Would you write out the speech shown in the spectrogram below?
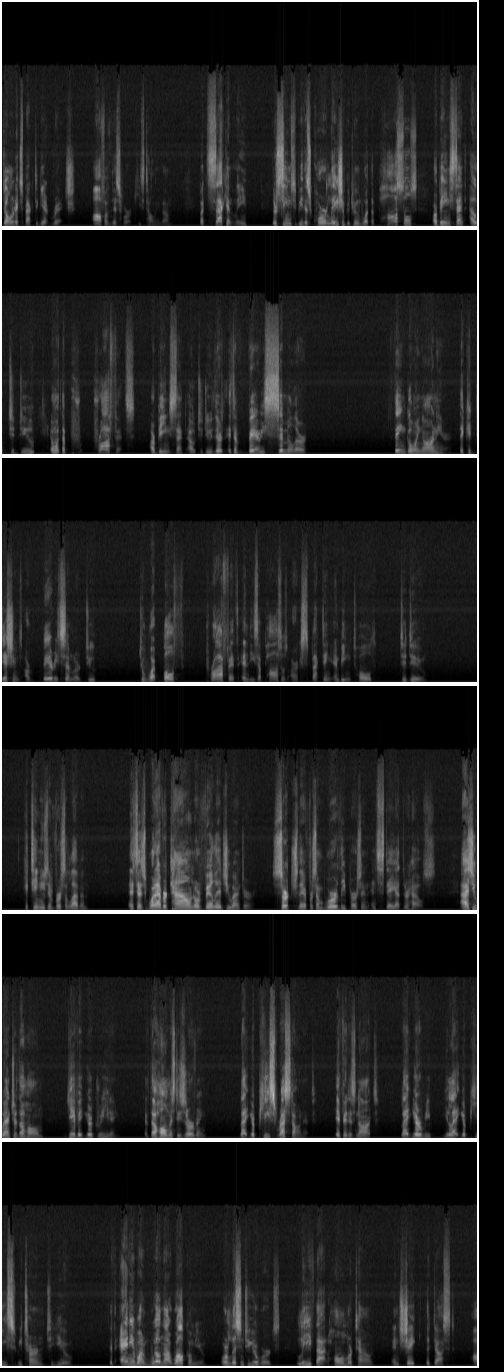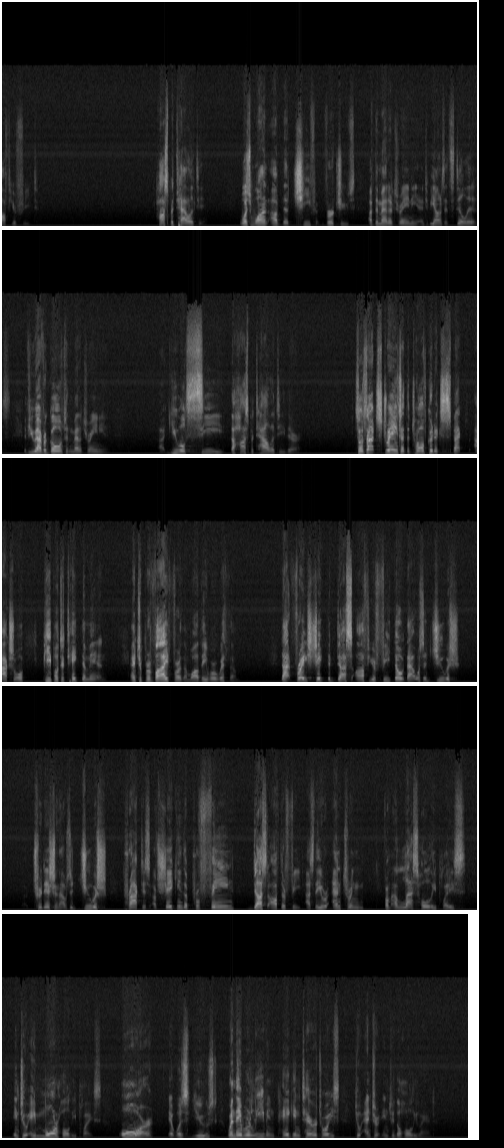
don't expect to get rich off of this work, he's telling them. But secondly, there seems to be this correlation between what the apostles are being sent out to do and what the pr- prophets are being sent out to do. There's, it's a very similar thing going on here. The conditions are very similar to, to what both prophets and these apostles are expecting and being told to do. Continues in verse 11. And it says, Whatever town or village you enter, search there for some worthy person and stay at their house. As you enter the home, give it your greeting. If the home is deserving, let your peace rest on it. If it is not, let your, re- let your peace return to you. If anyone will not welcome you or listen to your words, leave that home or town and shake the dust off your feet. Hospitality was one of the chief virtues of the Mediterranean, and to be honest, it still is. If you ever go to the Mediterranean, uh, you will see the hospitality there. So it's not strange that the 12 could expect actual people to take them in and to provide for them while they were with them. That phrase, shake the dust off your feet, though, that was a Jewish tradition. That was a Jewish practice of shaking the profane dust off their feet as they were entering from a less holy place into a more holy place. Or it was used when they were leaving pagan territories to enter into the Holy Land.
